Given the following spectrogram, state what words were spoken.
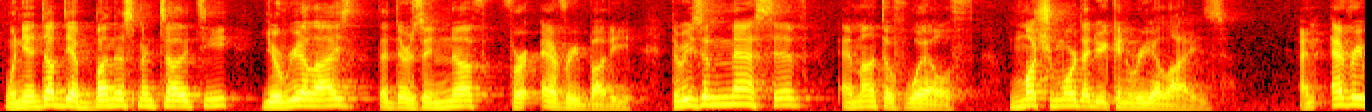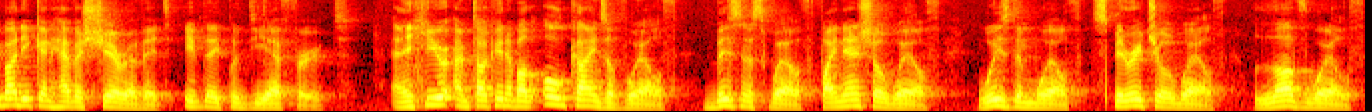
When you adopt the abundance mentality, you realize that there's enough for everybody. There is a massive amount of wealth, much more than you can realize. And everybody can have a share of it if they put the effort. And here I'm talking about all kinds of wealth business wealth, financial wealth, wisdom wealth, spiritual wealth, love wealth,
